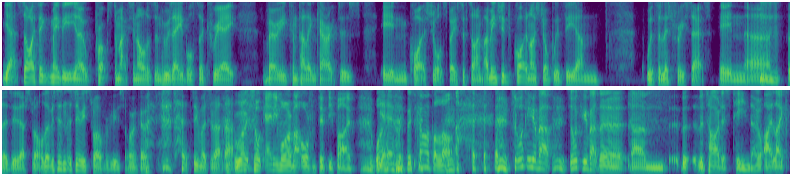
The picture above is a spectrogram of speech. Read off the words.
Yeah, so I think maybe you know props to Maxine Alderton who was able to create very compelling characters in quite a short space of time. I mean, she did quite a nice job with the um with the literary set in uh Villa Diodati as well. Although this isn't a series twelve review, so I won't go too much about that. we won't talk any more about Orphan 55 What- Yeah, it's come up a lot. talking about talking about the um the, the TARDIS team though, I like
